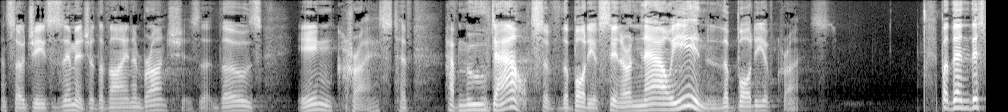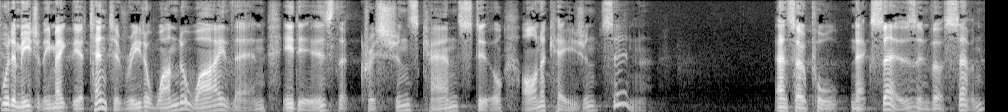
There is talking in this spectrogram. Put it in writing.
And so, Jesus' image of the vine and branches, that those in Christ have have moved out of the body of sin are now in the body of Christ. But then this would immediately make the attentive reader wonder why then it is that Christians can still, on occasion, sin. And so Paul next says in verse 7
